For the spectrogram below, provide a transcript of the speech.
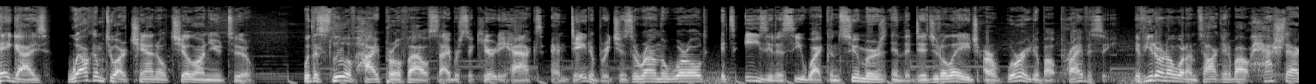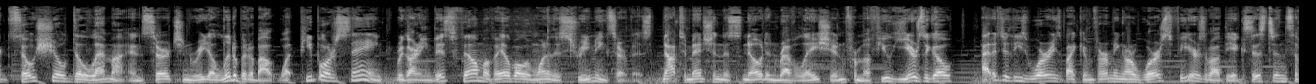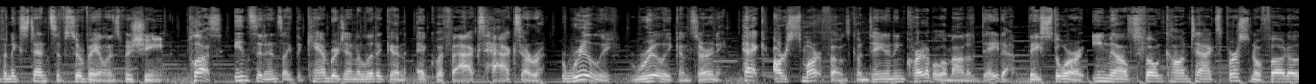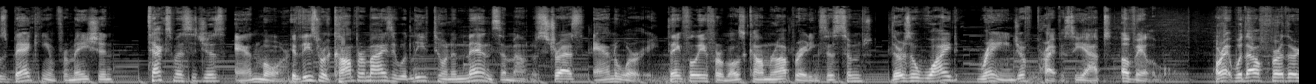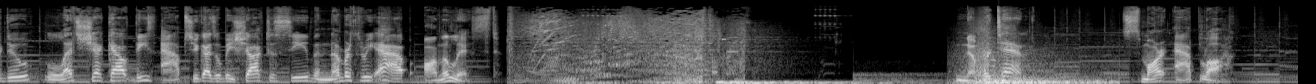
Hey guys, welcome to our channel Chill on YouTube. With a slew of high profile cybersecurity hacks and data breaches around the world, it's easy to see why consumers in the digital age are worried about privacy. If you don't know what I'm talking about, hashtag social dilemma and search and read a little bit about what people are saying regarding this film available on one of the streaming service. Not to mention the Snowden revelation from a few years ago added to these worries by confirming our worst fears about the existence of an extensive surveillance machine. Plus, incidents like the Cambridge Analytica and Equifax hacks are really, really concerning concerning. Heck, our smartphones contain an incredible amount of data. They store our emails, phone contacts, personal photos, banking information, text messages, and more. If these were compromised, it would lead to an immense amount of stress and worry. Thankfully, for most common operating systems, there's a wide range of privacy apps available. Alright, without further ado, let's check out these apps. You guys will be shocked to see the number 3 app on the list. Number 10 Smart App Lock.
